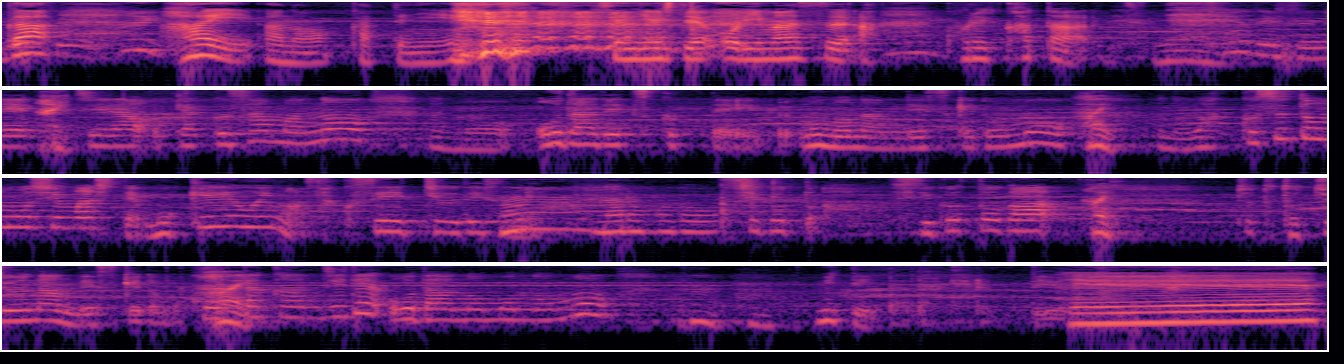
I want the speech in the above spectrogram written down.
がません。はい。はい。あの勝手に 潜入しております。あこれ肩ですそうねですね、はい。こちらお客様のあのオーダーで作っているものなんですけどもはい。あのワックスと申しまして模型を今作成中ですうね、んなるほど。仕事あ仕事がはい、ちょっと途中なんですけどもこういった感じでオーダーのものも見ていただっていう。へえ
